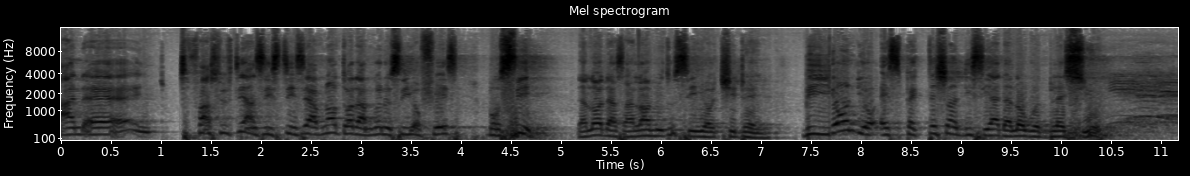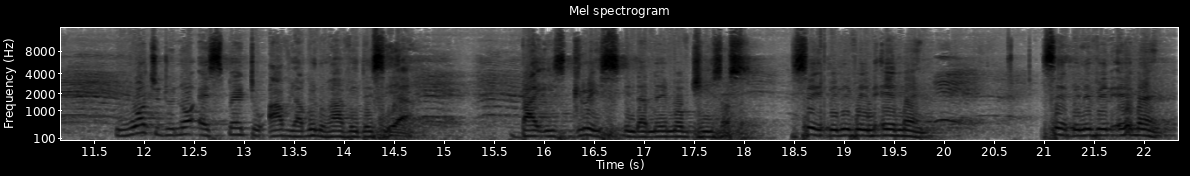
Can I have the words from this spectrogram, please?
And uh, verse 15 and 16, say, I've not thought I'm going to see your face, but see, the Lord has allowed me to see your children. Beyond your expectation this year, the Lord will bless you. Yeah. What you do not expect to have, you are going to have it this year. Yeah. By His grace, in the name of Jesus. Say, believe in Amen. Say, believe in Amen.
